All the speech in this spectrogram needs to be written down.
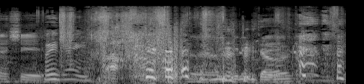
That shit. What are you doing? Ah, getting done.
